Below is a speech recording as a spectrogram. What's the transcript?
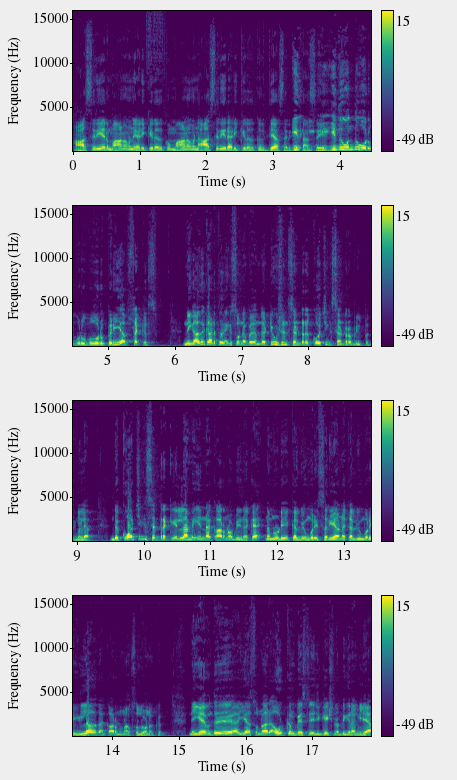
ஆசிரியர் மாணவனை அடிக்கிறதுக்கும் மாணவன் ஆசிரியர் அடிக்கிறதுக்கும் வித்தியாசம் செய்யுது. இது வந்து ஒரு ஒரு- பெரிய அப்டக்கல்ஸ் நீங்கள் அதுக்கு அடுத்து நீங்கள் சொன்ன இந்த டியூஷன் சென்டர் கோச்சிங் சென்டர் அப்படின்னு பார்த்தீங்களா இந்த கோச்சிங் சென்டருக்கு எல்லாமே என்ன காரணம் அப்படின்னாக்க நம்மளுடைய கல்வி முறை சரியான கல்வி முறை இல்லாததான் காரணம் நான் சொல்லுவேன் எனக்கு நீங்கள் வந்து ஐயா சொன்னார் அவுட்கம் பேஸ்டு எஜுகேஷன் அப்படிங்கிறாங்க இல்லையா?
